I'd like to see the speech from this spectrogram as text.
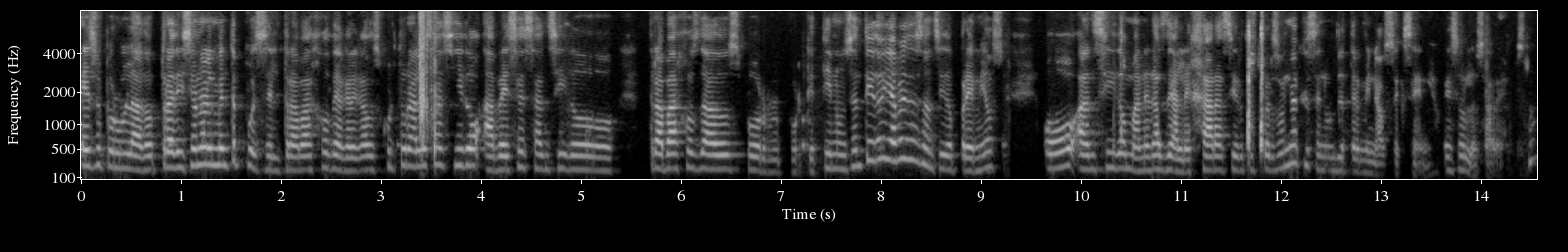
eso por un lado. Tradicionalmente, pues el trabajo de agregados culturales ha sido, a veces han sido trabajos dados por, porque tiene un sentido y a veces han sido premios o han sido maneras de alejar a ciertos personajes en un determinado sexenio. Eso lo sabemos, ¿no?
